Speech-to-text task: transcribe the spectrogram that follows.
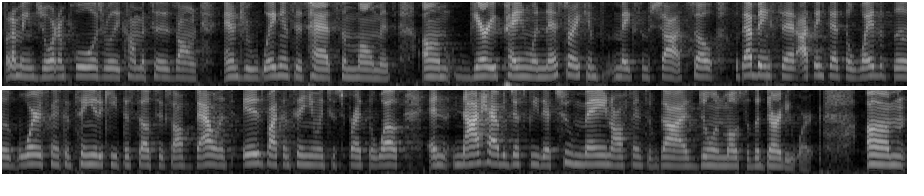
But I mean, Jordan Poole is really coming to his own. Andrew Wiggins has had some moments. Um, Gary Payton, when necessary, can make some shots. So, with that being said, I think that the way that the Warriors can continue to keep the Celtics off balance is by continuing to spread the wealth and not have it just be their two main offensive guys doing most of the dirty work. Um,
